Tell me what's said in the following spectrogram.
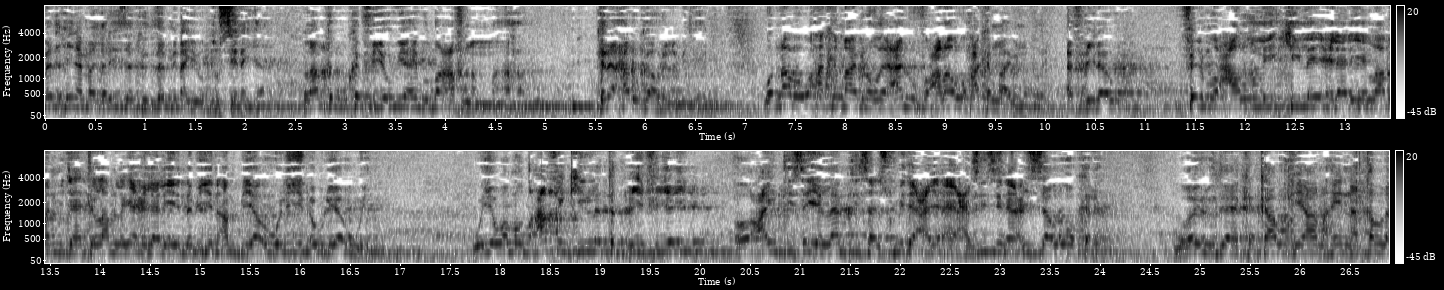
madxin ama hariisatu damin ayuu tusinayaa. Laamta wuu ka fiyow yahay mudaacafna ma aha. Kadaa xalu kaa hore la mid yahay warnaaba waxaa ka naa'ib noqday canhu fucalaa'u waxaa ka naa'ib noqday afcilaaw fi lmucalli kii la iclaaliyey laaban min jihati laam laga iclaaliyey nebiyin ambiyaau waliyin wliyaau wey wayo wa mudcafinkii la tadciifiyey oo cayntiisa iyo laamtiisa isku mid casiisin acizaa oo kale. Wahayru daaka kaa wixii aan ahayna qalla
